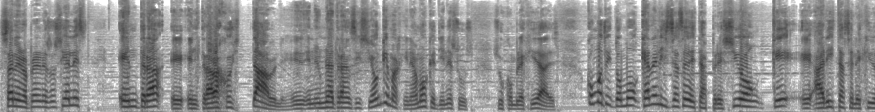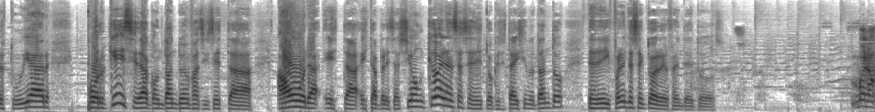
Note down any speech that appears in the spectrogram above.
salen los planes sociales, entra eh, el trabajo estable, en, una transición que imaginamos que tiene sus, sus complejidades. ¿Cómo te tomó, qué análisis hace de esta expresión, qué eh, aristas elegido estudiar, ¿Por qué se da con tanto énfasis esta ahora esta, esta apreciación? ¿Qué balance haces de esto que se está diciendo tanto desde diferentes sectores del Frente de Todos? Bueno,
